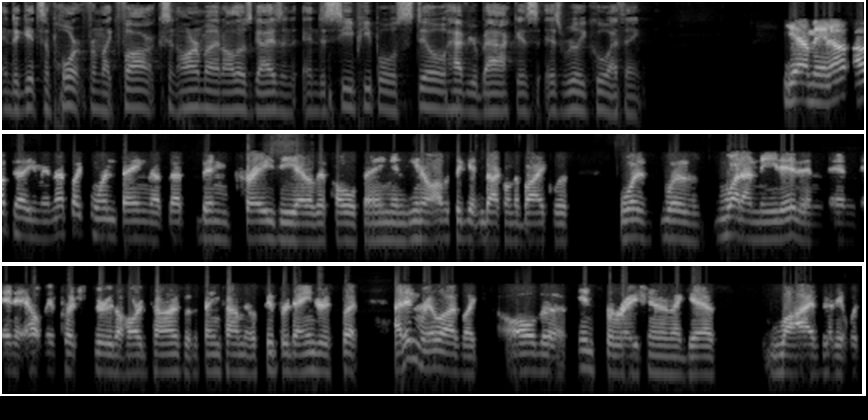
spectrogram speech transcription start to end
and to get support from like Fox and Arma and all those guys and, and to see people still have your back is is really cool. I think. Yeah, man, I'll, I'll tell you, man, that's like one thing that that's been crazy out of this whole thing. And you know, obviously, getting back on the bike was was was what I needed, and and and it helped me push through the hard times. But at the same time, it was super dangerous. But I didn't realize like all the inspiration and I guess lives that it would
